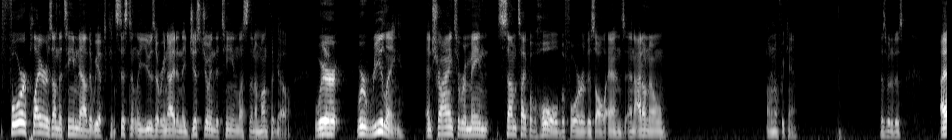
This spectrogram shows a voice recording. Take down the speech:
four players on the team now that we have to consistently use every night, and they just joined the team less than a month ago. We're we're reeling and trying to remain some type of whole before this all ends, and I don't know. I don't know if we can. That's what it is. I,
